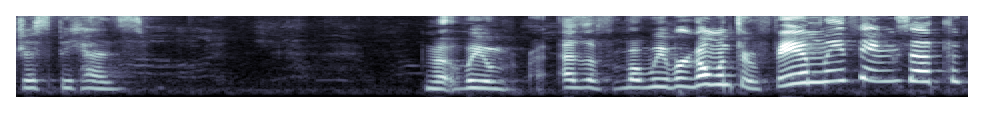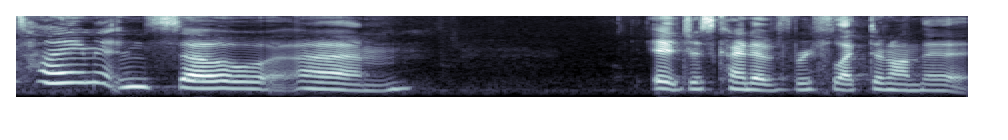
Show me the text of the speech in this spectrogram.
just because but we as a but we were going through family things at the time, and so um, it just kind of reflected on the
